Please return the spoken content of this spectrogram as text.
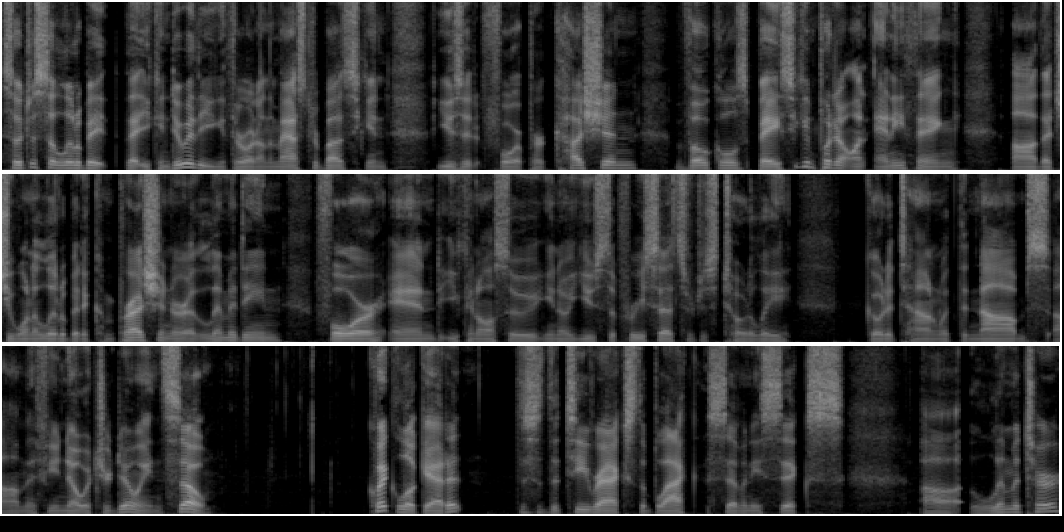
So just a little bit that you can do with it. You can throw it on the master bus. You can use it for percussion, vocals, bass. You can put it on anything uh, that you want a little bit of compression or a limiting for, and you can also you know use the presets or just totally go to town with the knobs um, if you know what you're doing. So quick look at it. This is the T-RackS, the Black 76 uh, limiter,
